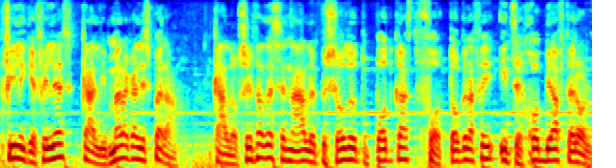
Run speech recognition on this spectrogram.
Φίλοι και φίλες, καλημέρα καλησπέρα. Καλώς ήρθατε σε ένα άλλο επεισόδιο του podcast Photography It's a Hobby After All.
